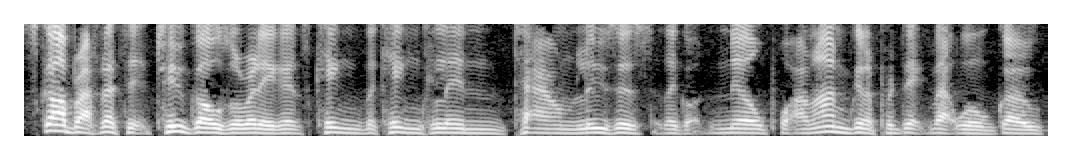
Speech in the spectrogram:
Scarborough Athletic two goals already against King the Kings Lynn Town losers. They got nil. And I'm going to predict that will go.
